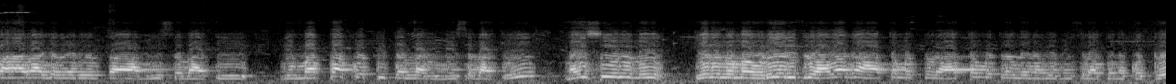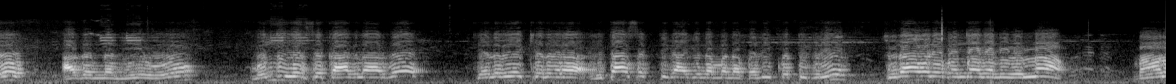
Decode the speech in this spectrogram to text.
ಮಹಾರಾಜರು ನೀಡಿದಂತ ಮೀಸಲಾತಿ, ನಿಮ್ಮಪ್ಪ ಕೊಟ್ಟಿದ್ದಲ್ಲ ಈ ಮೀಸಲಾತಿ. ಮೈಸೂರು ಏನು ನಮ್ಮ ಒಡೆಯರಿದ್ರು ಆವಾಗ ಹತ್ತೊಂಬತ್ ನೂರ ಹತ್ತೊಂಬತ್ತರಲ್ಲಿ ನಮಗೆ ಮೀಸಲಾತಿಯನ್ನು ಕೊಟ್ಟರು ಅದನ್ನ ನೀವು ಮುಂದುವರ್ಸಕ್ಕಾಗಲಾರ್ದೆ ಕೆಲವೇ ಕೆಲವರ ಹಿತಾಸಕ್ತಿಗಾಗಿ ನಮ್ಮನ್ನ ಬಲಿ ಕೊಟ್ಟಿದ್ರಿ ಚುನಾವಣೆ ಬಂದಾಗ ನೀವೆಲ್ಲ ಬಹಳ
